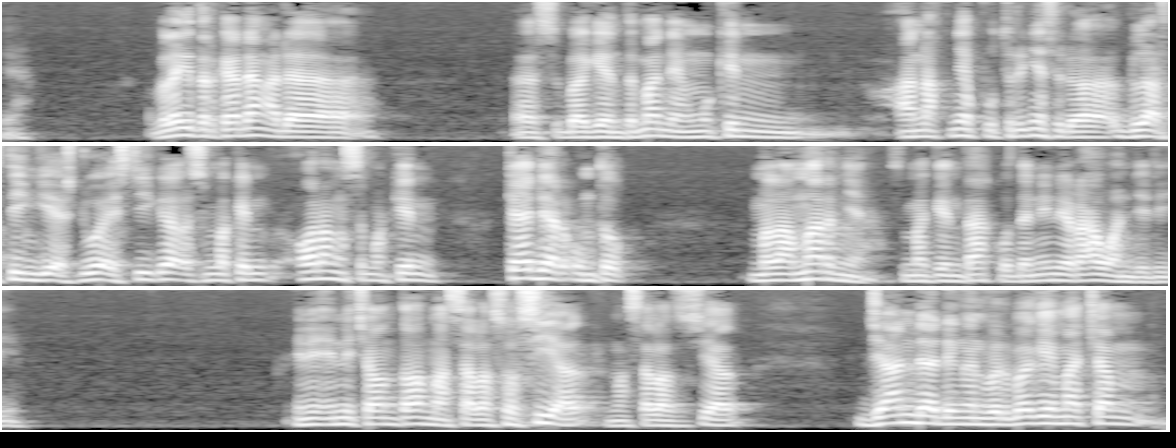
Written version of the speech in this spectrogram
Ya. Apalagi terkadang ada eh, sebagian teman yang mungkin anaknya putrinya sudah gelar tinggi S2, S3, semakin orang semakin keder untuk melamarnya, semakin takut dan ini rawan jadi ini ini contoh masalah sosial, masalah sosial. Janda dengan berbagai macam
